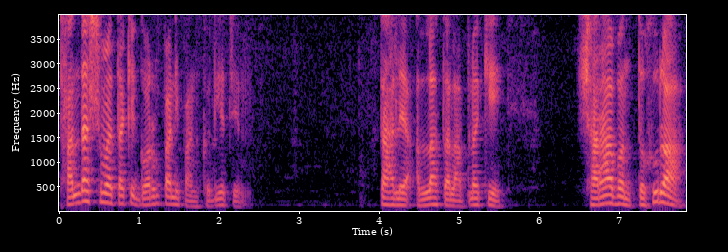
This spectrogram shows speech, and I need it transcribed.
ঠান্ডার সময় তাকে গরম পানি পান করিয়েছেন, তাহলে আল্লাহ তালা আপনাকে সারাবান তহুরা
